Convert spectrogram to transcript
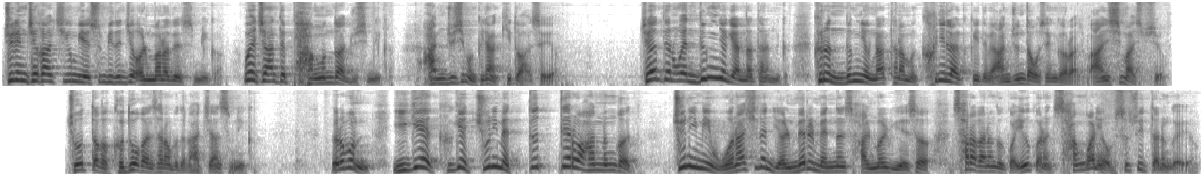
주님 제가 지금 예수 믿은 지 얼마나 됐습니까? 왜 저한테 방언도 안 주십니까? 안 주시면 그냥 기도하세요. 저한테는 왜 능력이 안 나타납니까? 그런 능력 나타나면 큰일 날 거기 때문에 안 준다고 생각을 하죠. 안심하십시오. 주었다가 거두어 간 사람보다 낫지 않습니까? 여러분, 이게 그게 주님의 뜻대로 하는 것, 주님이 원하시는 열매를 맺는 삶을 위해서 살아가는 것과 이것과는 상관이 없을 수 있다는 거예요.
